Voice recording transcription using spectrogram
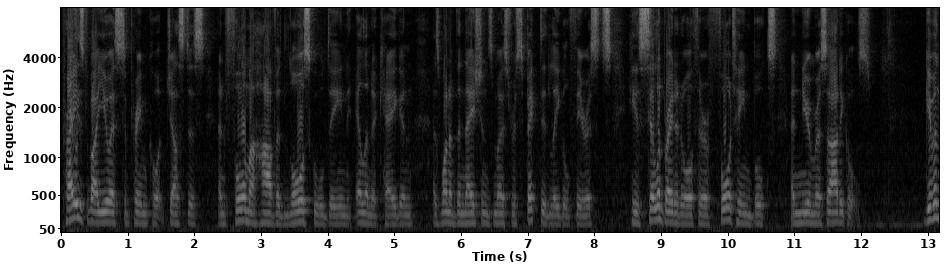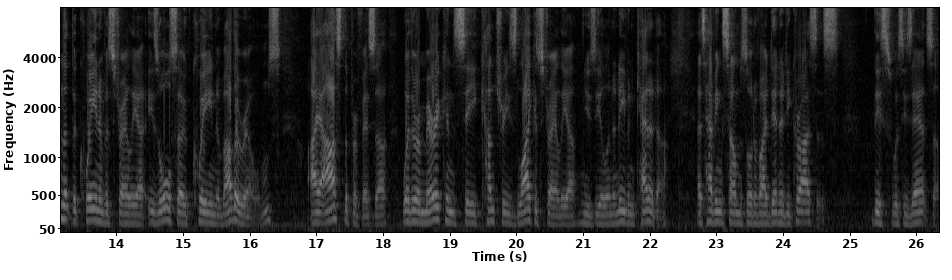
Praised by US Supreme Court Justice and former Harvard Law School Dean Elena Kagan as one of the nation's most respected legal theorists, he is celebrated author of 14 books and numerous articles. Given that the Queen of Australia is also Queen of other realms, I asked the professor whether Americans see countries like Australia, New Zealand, and even Canada as having some sort of identity crisis. This was his answer.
